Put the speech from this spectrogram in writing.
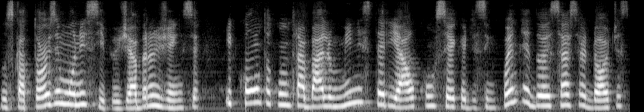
nos 14 municípios de abrangência e conta com um trabalho ministerial com cerca de 52 sacerdotes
